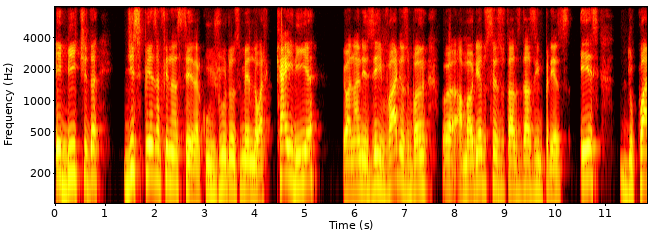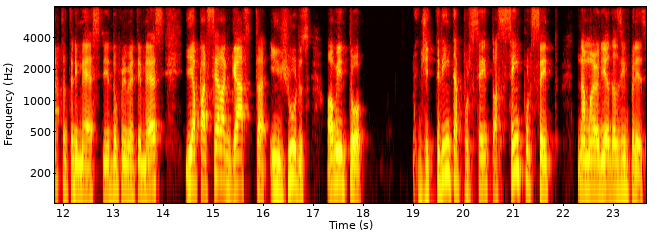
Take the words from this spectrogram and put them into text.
EBITDA, despesa financeira com juros menor cairia eu analisei vários bancos, a maioria dos resultados das empresas do quarto trimestre e do primeiro trimestre, e a parcela gasta em juros aumentou de 30% a 100% na maioria das empresas.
